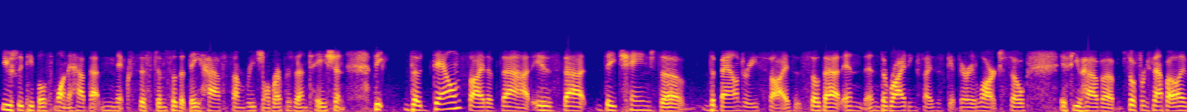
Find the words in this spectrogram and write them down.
Usually people want to have that mixed system so that they have some regional representation. The the downside of that is that they change the the boundary sizes so that and and the riding sizes get very large. So if you have a so for example, I,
